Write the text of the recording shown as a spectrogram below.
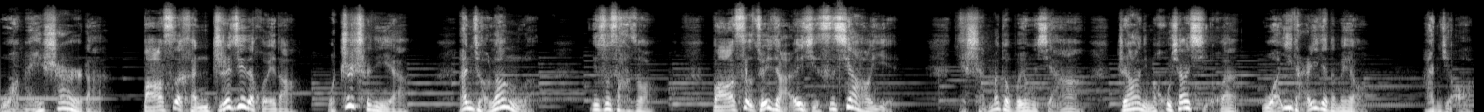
我没事儿的。宝四很直接的回道：“我支持你呀。”安九愣了，你说啥子？宝四嘴角一起丝笑意。你什么都不用想，只要你们互相喜欢，我一点意见都没有。安九，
